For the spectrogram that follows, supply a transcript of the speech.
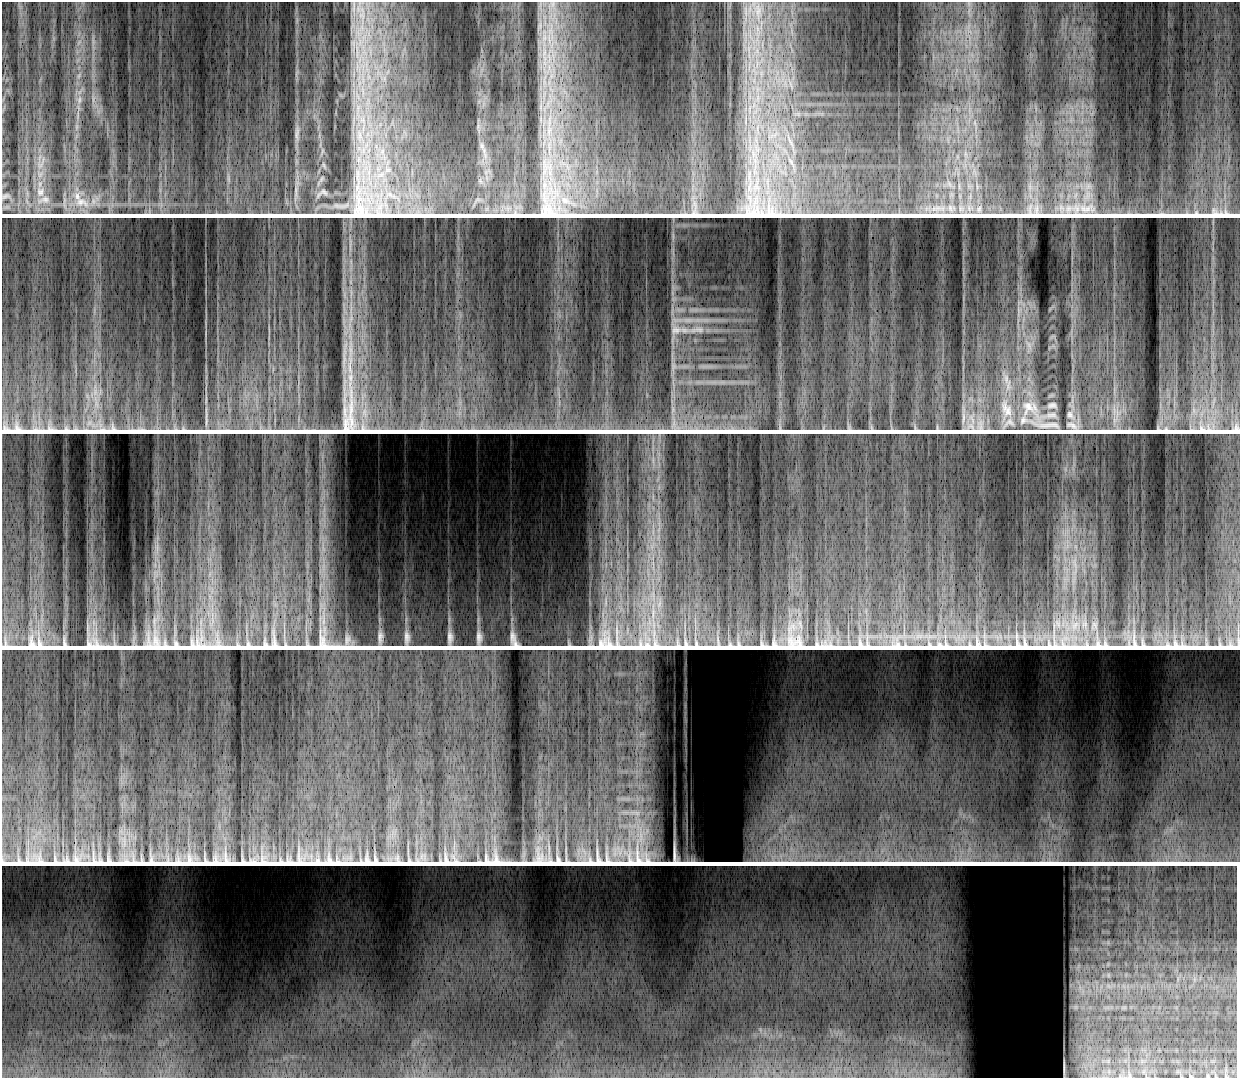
Ain't supposed to be here. What the hell do you... Oh! No! Okay, Missy. Got you now, you bastard!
